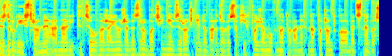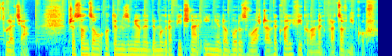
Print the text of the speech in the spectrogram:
Z drugiej strony analitycy uważają, że bezrobocie nie wzrośnie do bardzo wysokich poziomów notowanych na początku obecnego stulecia. Przesądzą o tym zmiany demograficzne i niedobór zwłaszcza wykwalifikowanych pracowników.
